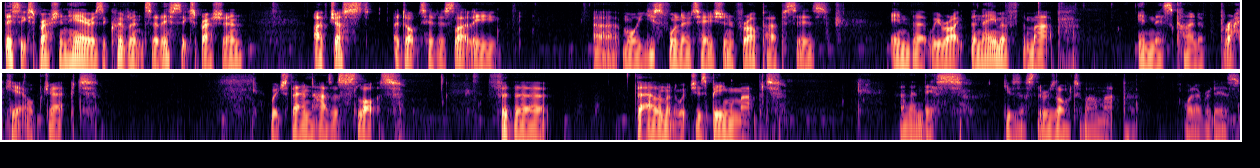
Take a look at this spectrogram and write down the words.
this expression here is equivalent to this expression. I've just adopted a slightly uh, more useful notation for our purposes in that we write the name of the map in this kind of bracket object, which then has a slot for the the element which is being mapped. And then this gives us the result of our map, whatever it is.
